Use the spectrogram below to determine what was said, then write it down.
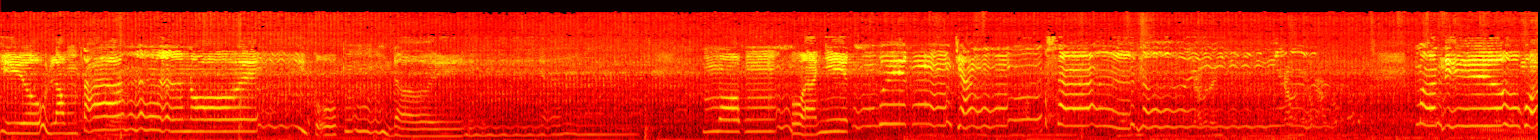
hiểu lòng ta nói cuộc đời một quả nhiệt quyết chẳng xa nơi. Mến yêu quốc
